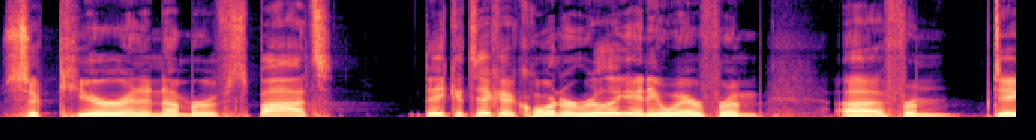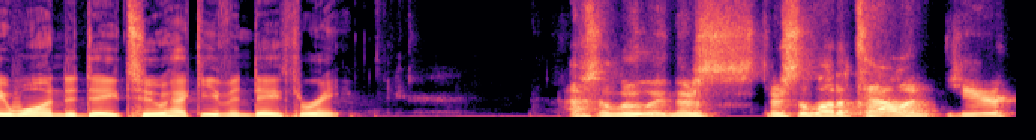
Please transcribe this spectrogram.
secure in a number of spots. They could take a corner really anywhere from uh, from day one to day two, heck, even day three. Absolutely. There's there's a lot of talent here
